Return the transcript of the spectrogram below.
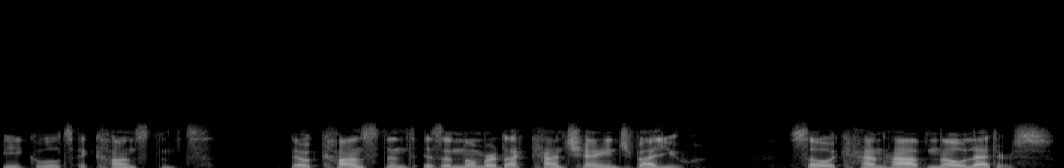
equals a constant. Now a constant is a number that can change value. So it can have no letters.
